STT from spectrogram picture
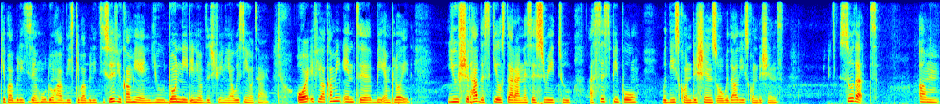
capabilities and who don't have these capabilities. So if you come here and you don't need any of this training, you're wasting your time. Or if you are coming in to be employed, you should have the skills that are necessary to assist people with these conditions or without these conditions so that um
